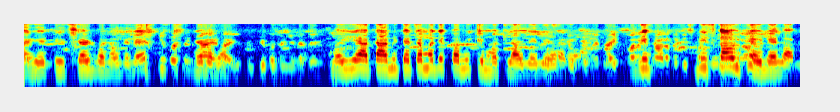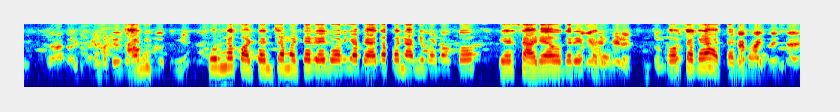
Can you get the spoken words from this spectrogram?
हे टी शर्ट बनवलेले आहेत. फिफ्टी पर्सेंट हे काय बघा. फिफ्टी पर्सेंट मग हे आता आम्ही त्याच्यामध्ये कमी किंमत लावलेली आहे सगळं. म्हणजे डिस्काउंट डिस्काउंट ठेवलेलं आम्ही. आणि मटेरियल तुम्ही? पूर्ण कॉटनच्या मटेरियलवर या बॅगा पण आम्ही बनवतो. हे साड्या वगैरे सगळे सगळं. हँडमेड आहे तुमचं हो म्हणणं. सगळं हाताने काय प्राइस बनवतो. रेंज काय आहे?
